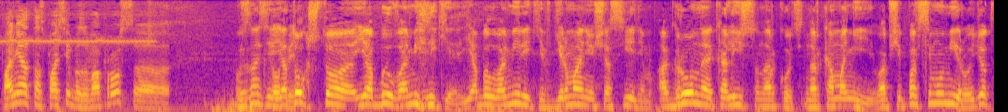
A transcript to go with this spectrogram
Понятно, спасибо за вопрос. Вы знаете, Кто я ответит? только что, я был в Америке, я был в Америке, в Германию сейчас едем. Огромное количество наркотиков, наркомании. Вообще по всему миру идет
